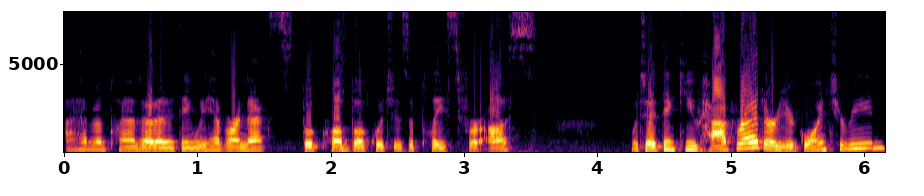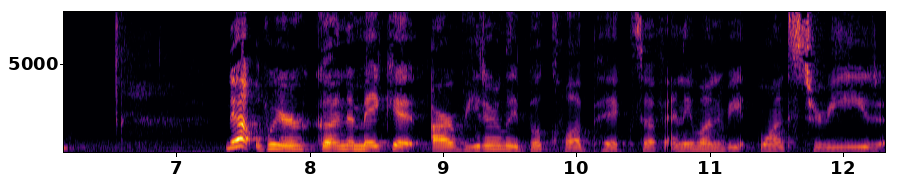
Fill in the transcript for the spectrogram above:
I haven't planned out anything. We have our next book club book, which is A Place for Us, which I think you have read or you're going to read. No, we're going to make it our Readerly Book Club pick. So if anyone re- wants to read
